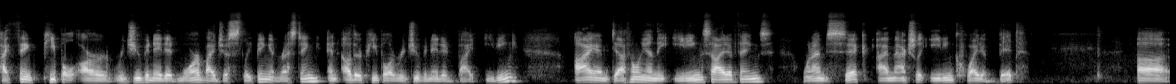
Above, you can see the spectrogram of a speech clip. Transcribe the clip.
I think people are rejuvenated more by just sleeping and resting, and other people are rejuvenated by eating. I am definitely on the eating side of things. When I'm sick, I'm actually eating quite a bit. Uh,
